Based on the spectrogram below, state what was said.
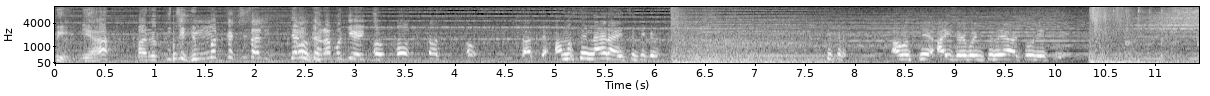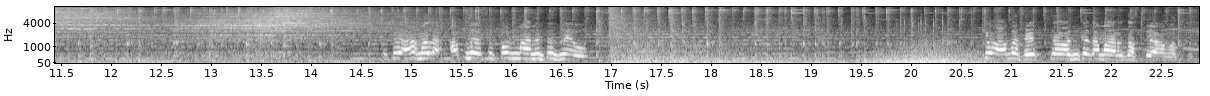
पेन्या अरे तुझी हिंमत कशी झाली? त्या घरामध्ये यायची. आमचे नाही राहायचं तिकडे। तिकडे आमचे आई साहेबांची लय आठवण येते तिकडे आम्हाला आपलं असं कोण मानतच नाही हो। किंवा आबासाहेबचा अंकदा मारत असतोय आम्हाला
